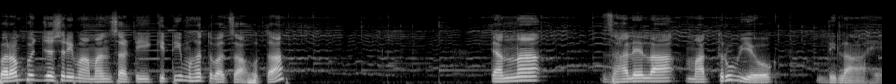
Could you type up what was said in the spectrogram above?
परमपूज्य श्री मामांसाठी किती महत्त्वाचा होता? त्यांना झालेला मातृवियोग दिला आहे.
